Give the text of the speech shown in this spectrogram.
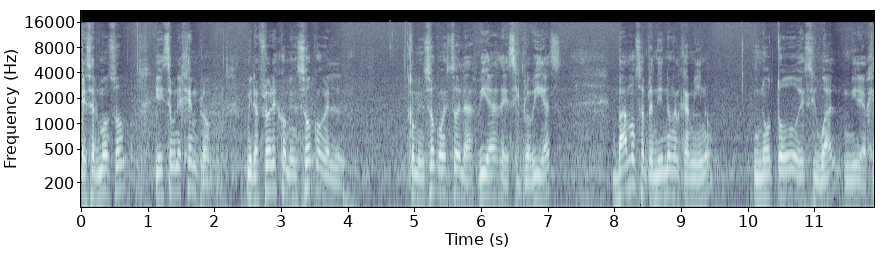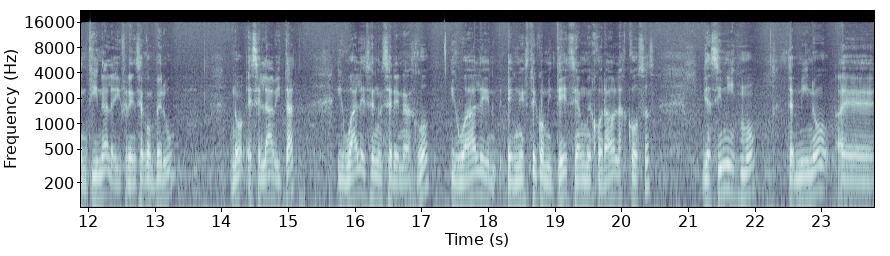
es hermoso y ahí está un ejemplo. Miraflores comenzó con, el, comenzó con esto de las vías de ciclovías, vamos aprendiendo en el camino, no todo es igual, mire Argentina, la diferencia con Perú, ¿no? Es el hábitat, igual es en el serenazgo, igual en, este comité se han mejorado las cosas y asimismo termino eh,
